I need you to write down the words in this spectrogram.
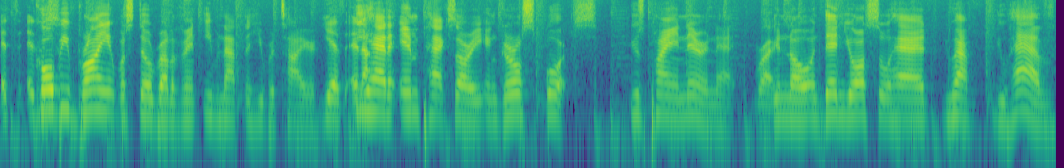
It's, it's Kobe Bryant was still relevant even after he retired. Yes, and he I- had an impact. Sorry, in girls' sports, he was pioneering that. Right. You know, and then you also had you have you have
